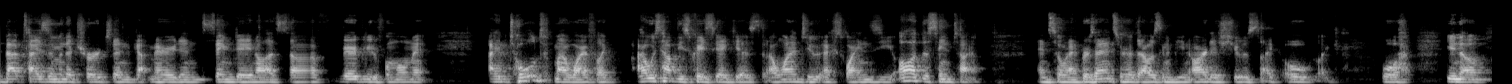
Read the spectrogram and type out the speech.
baptized him in the church and got married in same day and all that stuff. Very beautiful moment. I told my wife, like, I always have these crazy ideas that I want to do X, Y, and Z all at the same time. And so when I presented to her that I was going to be an artist, she was like, oh, like, well, you know,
